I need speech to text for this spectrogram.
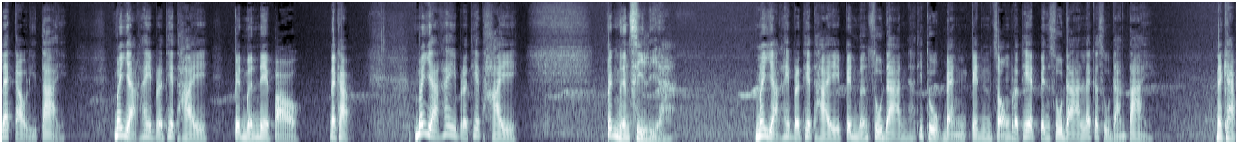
และเกาหลีใต้ ไม่อยากให้ประเทศไทยเป็นเหมือนเนปาลนะครับ ไม่อยากให้ประเทศไทยเป็นเหมือนซีเรีย ไม่อยากให้ประเทศไทยเป็นเหมือนซูดานนะที่ถูกแบ่งเป็นสองประเทศเป็นซูดานและก็ซูดานใต้นะครับ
